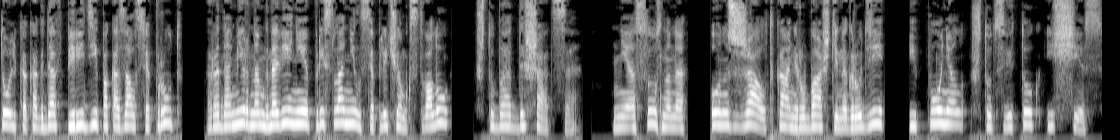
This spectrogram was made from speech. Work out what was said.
Только когда впереди показался пруд, Радомир на мгновение прислонился плечом к стволу, чтобы отдышаться. Неосознанно он сжал ткань рубашки на груди и понял, что цветок исчез.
